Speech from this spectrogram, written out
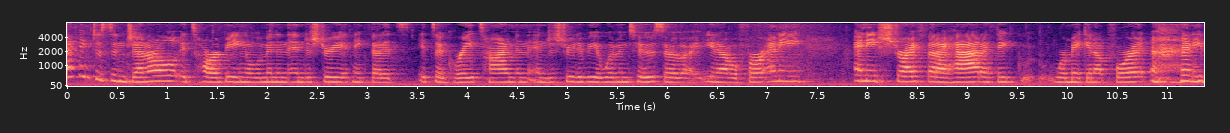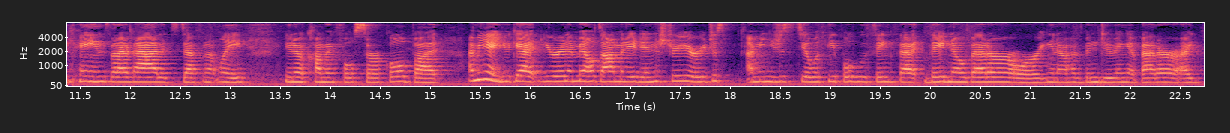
I think just in general, it's hard being a woman in the industry. I think that it's it's a great time in the industry to be a woman too. So uh, you know, for any any strife that I had, I think we're making up for it. any pains that I've had, it's definitely you know coming full circle. But I mean, yeah, you get you're in a male dominated industry, or you just, I mean, you just deal with people who think that they know better or you know have been doing it better. I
